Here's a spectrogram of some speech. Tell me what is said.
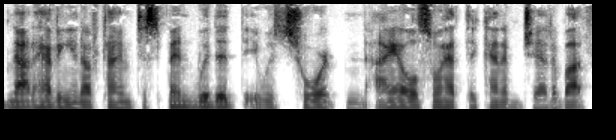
not having enough time to spend with it, it was short, and I also had to kind of jet about.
